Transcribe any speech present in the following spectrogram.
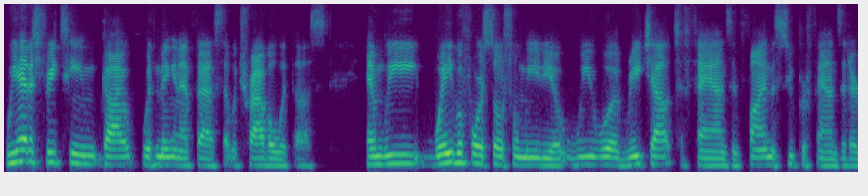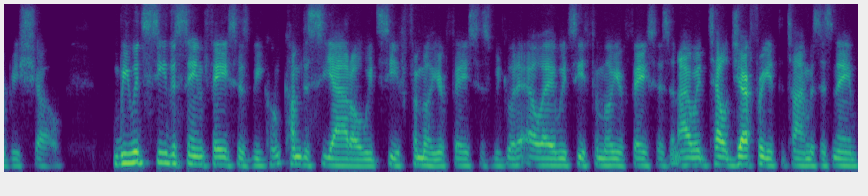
we had a street team guy with ming and fs that would travel with us and we, way before social media, we would reach out to fans and find the super fans at every show. We would see the same faces. We come to Seattle, we'd see familiar faces. We'd go to LA, we'd see familiar faces. And I would tell Jeffrey at the time was his name,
